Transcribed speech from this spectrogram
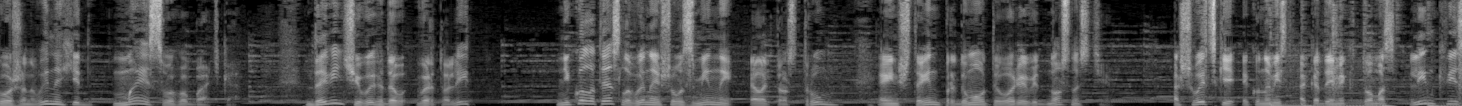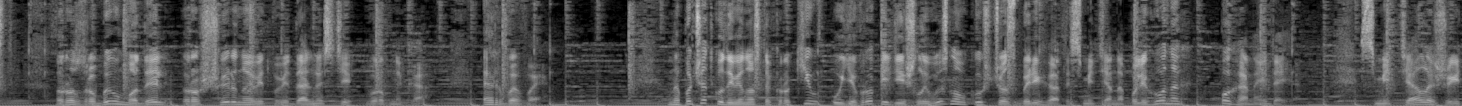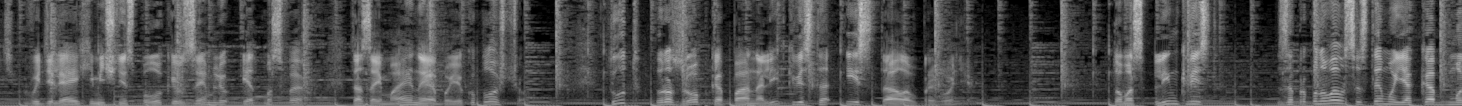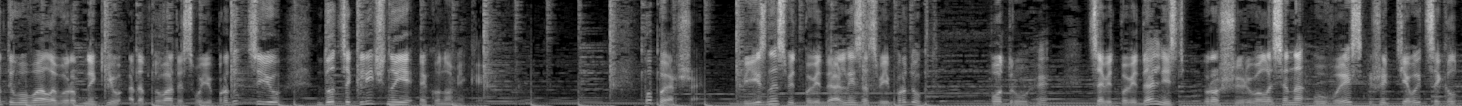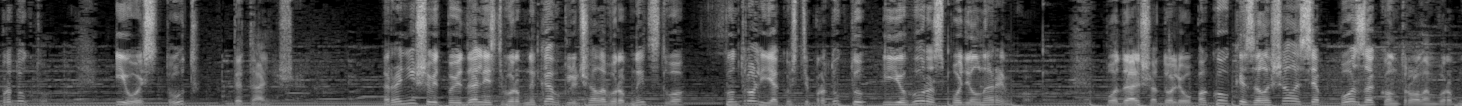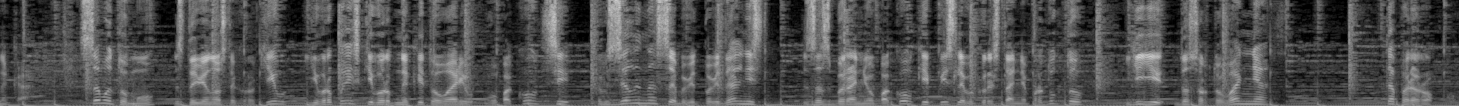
Кожен винахід має свого батька. Да Вінчі вигадав вертоліт, Нікола Тесла винайшов змінний електрострум, Ейнштейн придумав теорію відносності, а шведський економіст-академік Томас Лінквіст розробив модель розширеної відповідальності виробника РВВ. На початку 90-х років у Європі дійшли висновку, що зберігати сміття на полігонах погана ідея. Сміття лежить, виділяє хімічні сполуки в землю і атмосферу та займає неабияку площу. Тут розробка пана Літквіста і стала в пригоді. Томас Лінквіст запропонував систему, яка б мотивувала виробників адаптувати свою продукцію до циклічної економіки. По-перше, бізнес відповідальний за свій продукт. По-друге, ця відповідальність розширювалася на увесь життєвий цикл продукту. І ось тут детальніше. Раніше відповідальність виробника включала виробництво, контроль якості продукту і його розподіл на ринку. Подальша доля упаковки залишалася поза контролем виробника. Саме тому з 90-х років європейські виробники товарів в упаковці взяли на себе відповідальність за збирання упаковки після використання продукту, її досортування та переробку.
